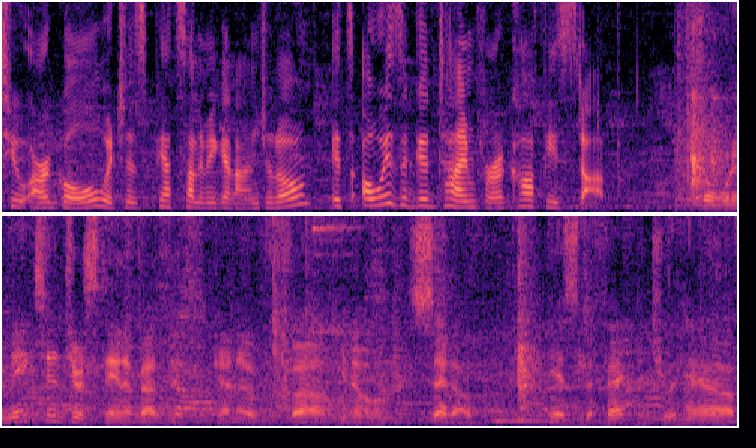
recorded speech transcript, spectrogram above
to our goal, which is Piazzale Michelangelo. It's always a good time for a coffee stop. So what it makes interesting about this kind of uh, you know setup is the fact that you have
